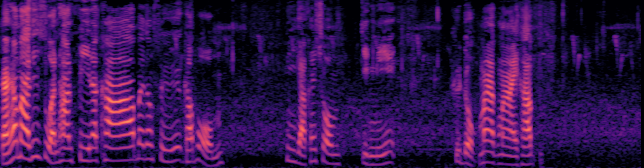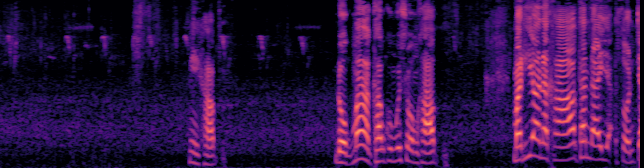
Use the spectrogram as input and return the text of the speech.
แต่ถ้ามาที่สวนทานฟรีนะครับ ไม่ต้องซื้อครับผม นี่อยากให้ชมกิ่งนี้ คือดกมากมายครับ นี่ครับ ดกมากครับคุณผู้ชมครับ มาเที่ยวนะครับ ท่านใดสนใจ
